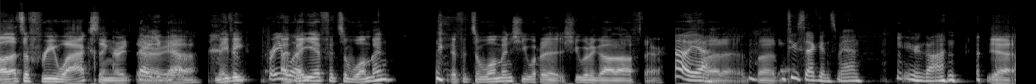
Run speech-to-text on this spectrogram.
Oh, that's a free waxing right There there. you go. yeah, maybe. Free I one. bet you if it's a woman, if it's a woman, she would have she would have got off there. Oh yeah. But uh, but uh, Two seconds, man. You're gone. yeah,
